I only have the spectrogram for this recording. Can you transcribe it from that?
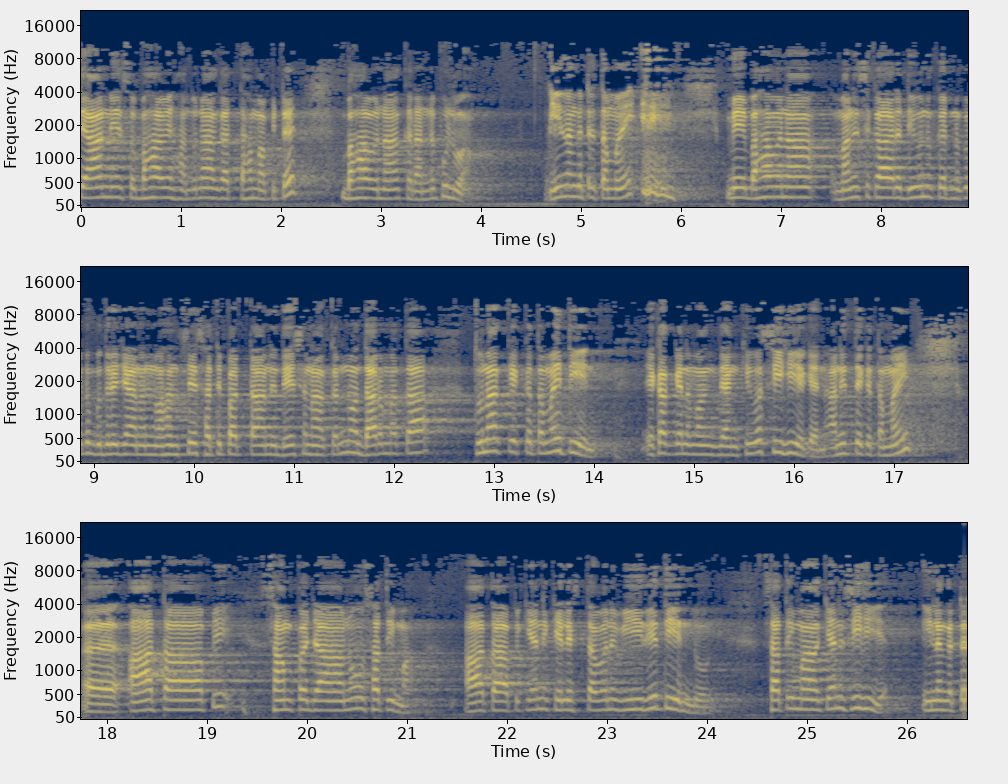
ත්‍යානය ස්වභාවය හඳුනාගත්තහම අපිට භාවනා කරන්න පුළුවන්. ඊළඟට තමයි මේ භාවනා මනසිකාර දියුණු කරනකොට බුදුරජාණන් වහන්සේ සතිපට්ටාන දේශනා කරනවා ධර්මතා තුනක් එක්ක තමයි තියෙන්. එකක් ගැන මං දැන්කිව සිහිය ගැන අනිත් එක තමයි ආතාපි සම්පජානෝ සතිමා. ආතාපි කියන කෙලෙස් තවන වීරිය තියෙන්ඩෝන්. සතිමා කියන සිහිය. ඊළඟට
